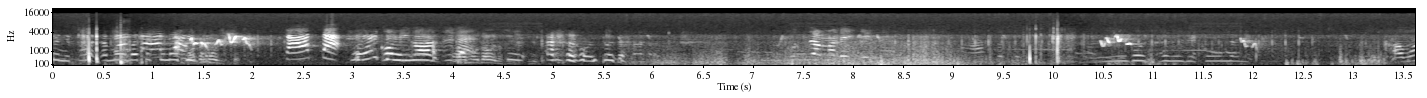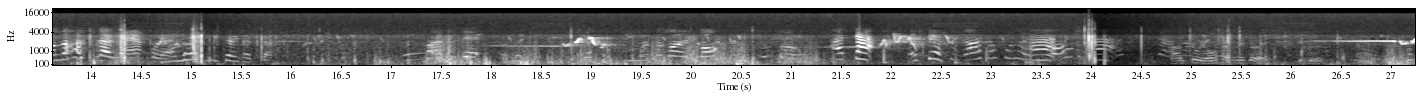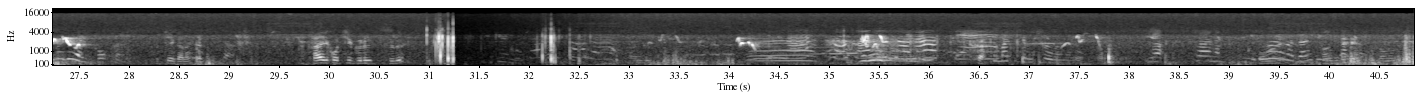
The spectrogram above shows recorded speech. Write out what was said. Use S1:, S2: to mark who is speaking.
S1: うまた気持ちいい
S2: また戻ってき
S3: ゴミが足で
S2: たあもうダメだ
S1: あ本当だ
S3: こっちまで行けない
S1: すごい風でこんなに
S3: カモノハシだねこれ
S1: 物橋みた。いだった
S3: まるでみんなとこ行こうあった
S1: あった
S3: 違うところ行こ
S2: 山頂400メートルぐらい行ってくる
S1: ここ帰りこ
S2: っちぐるっする？いや、取らなてい。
